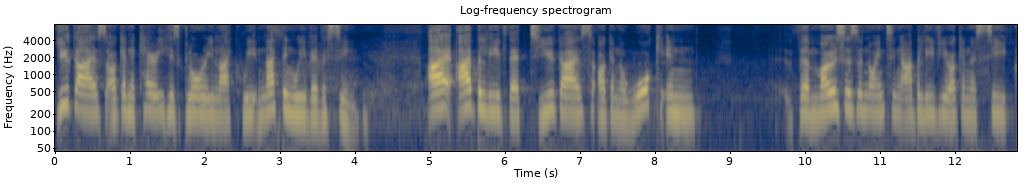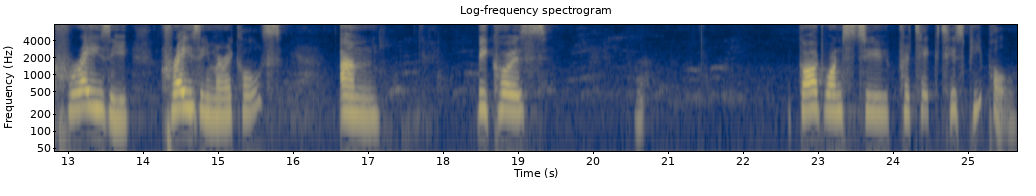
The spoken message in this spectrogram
you guys are going to carry his glory like we, nothing we've ever seen. I, I believe that you guys are going to walk in the Moses anointing. I believe you are going to see crazy, crazy miracles. Um, because God wants to protect his people.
